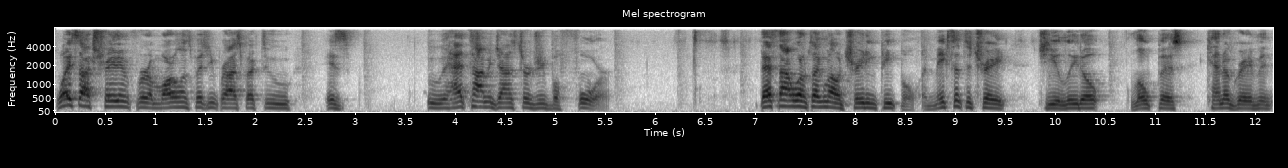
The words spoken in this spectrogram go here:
White Sox traded him for a Marlins pitching prospect who is who had Tommy John surgery before. That's not what I'm talking about trading people. It makes sense to trade Giolito, Lopez, Ken O'Graven,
